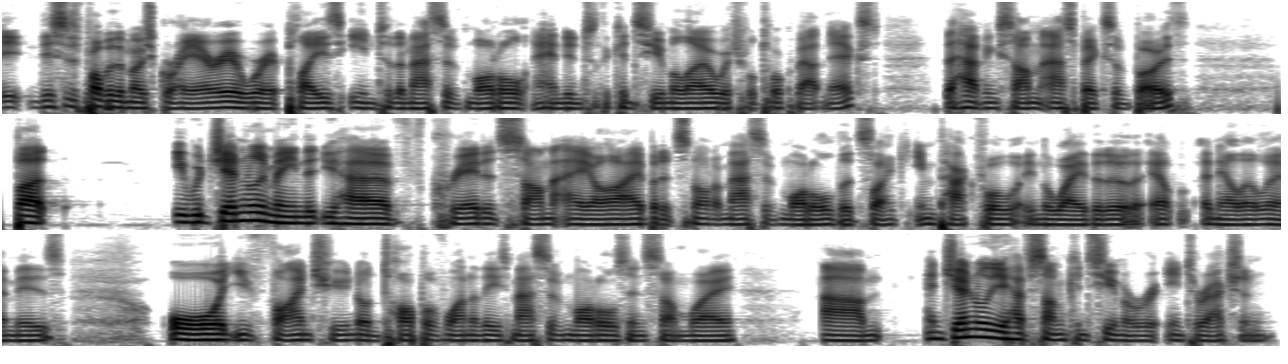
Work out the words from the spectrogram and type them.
It, this is probably the most gray area where it plays into the massive model and into the consumer layer, which we'll talk about next. They're having some aspects of both, but it would generally mean that you have created some AI, but it's not a massive model that's like impactful in the way that a, an LLM is, or you've fine tuned on top of one of these massive models in some way. Um, and generally, you have some consumer interaction.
